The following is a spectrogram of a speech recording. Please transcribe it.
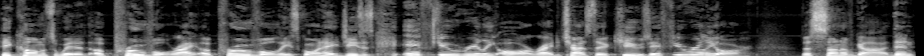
he comes with approval, right? Approval. He's going, hey, Jesus, if you really are, right? He tries to accuse, if you really are the Son of God. Then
